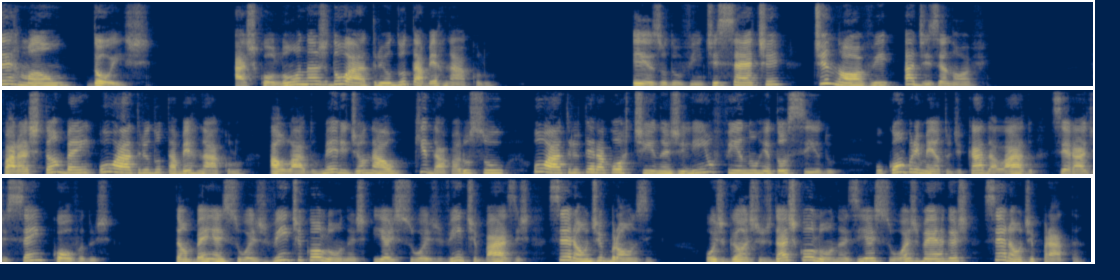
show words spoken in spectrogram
Sermão 2 As colunas do átrio do tabernáculo. Êxodo 27, de 9 a 19. Farás também o átrio do tabernáculo, ao lado meridional, que dá para o sul. O átrio terá cortinas de linho fino retorcido. O comprimento de cada lado será de cem côvados também as suas vinte colunas e as suas vinte bases serão de bronze. Os ganchos das colunas e as suas vergas serão de prata.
